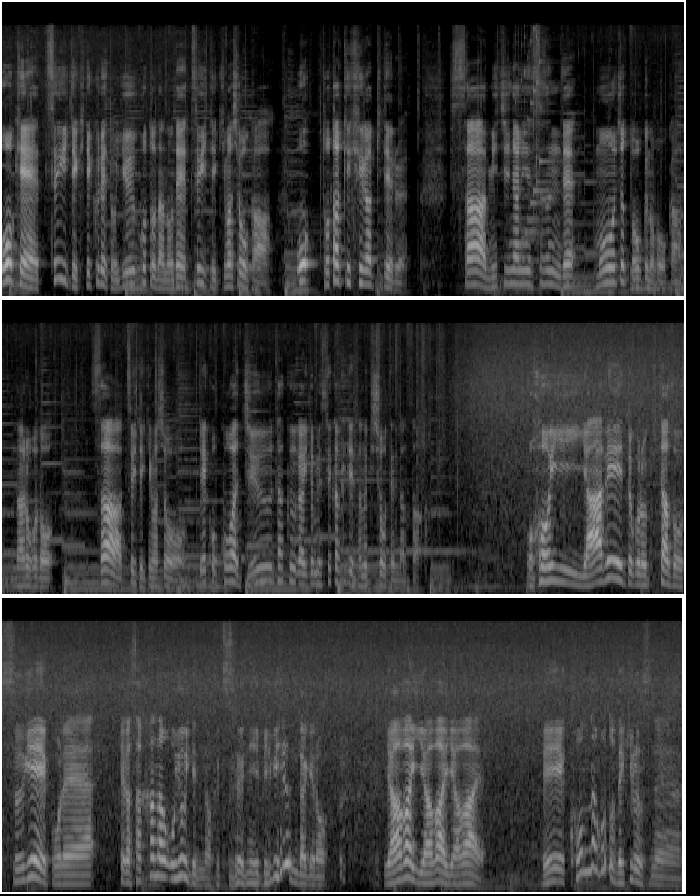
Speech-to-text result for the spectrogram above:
OK! ついてきてくれということなので、ついていきましょうか。おトタケケが来てる。さあ、道なりに進んで、もうちょっと奥の方か。なるほど。さあ、ついていきましょう。で、ここは住宅街と見せかけてたぬき商店だった。おい、やべえところ来たぞ。すげえ、これ。てか、魚泳いでんな、普通に。ビビるんだけど。やばい、やばい、やばい。えー、こんなことできるんすね。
